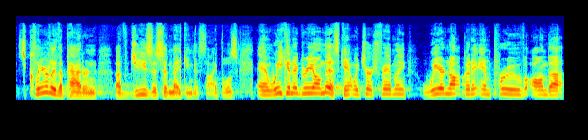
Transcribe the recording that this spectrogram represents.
It's clearly the pattern of Jesus in making disciples. And we can agree on this, can't we, church family? We're not going to improve on the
